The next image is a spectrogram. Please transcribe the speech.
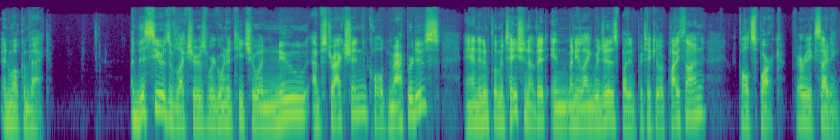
and welcome back. In this series of lectures, we're going to teach you a new abstraction called MapReduce and an implementation of it in many languages, but in particular Python, called Spark. Very exciting.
